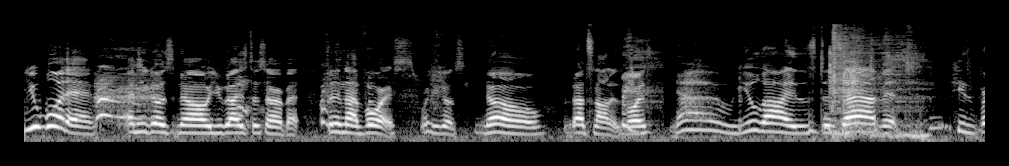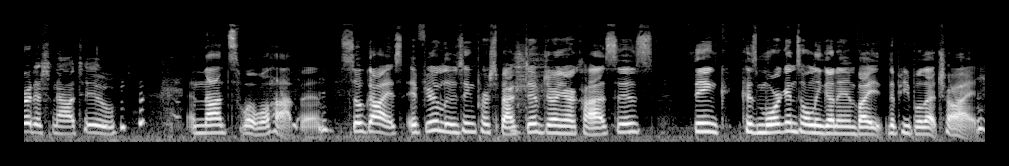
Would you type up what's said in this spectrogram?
You wouldn't. And he goes, No, you guys deserve it. But in that voice, where he goes, No, that's not his voice. No, you guys deserve it. He's British now, too. And that's what will happen. So, guys, if you're losing perspective during our classes, think, because Morgan's only going to invite the people that tried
